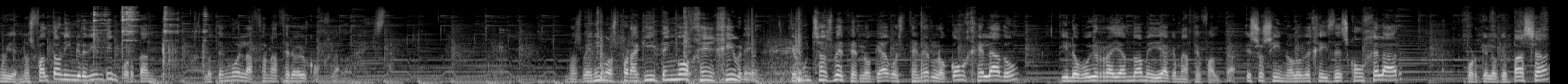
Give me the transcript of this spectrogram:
Muy bien, nos falta un ingrediente importante. Lo tengo en la zona cero del congelador, ahí está. Nos venimos por aquí, tengo jengibre, que muchas veces lo que hago es tenerlo congelado y lo voy rayando a medida que me hace falta. Eso sí, no lo dejéis descongelar, porque lo que pasa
